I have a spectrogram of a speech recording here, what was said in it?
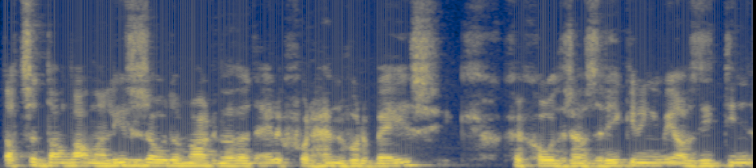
dat ze dan de analyse zouden maken dat het eigenlijk voor hen voorbij is. Ik, ik hou er zelfs rekening mee als die 10,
